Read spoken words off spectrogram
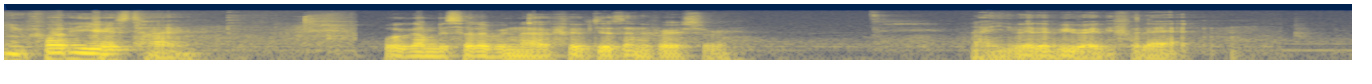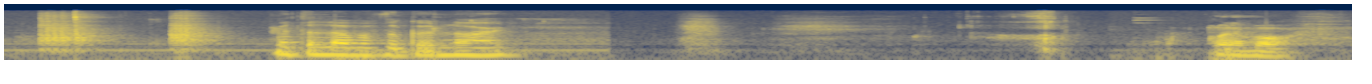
in 40 years' time, we're gonna be celebrating our 50th anniversary. Now you better be ready for that. With the love of the good Lord. When I'm off.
